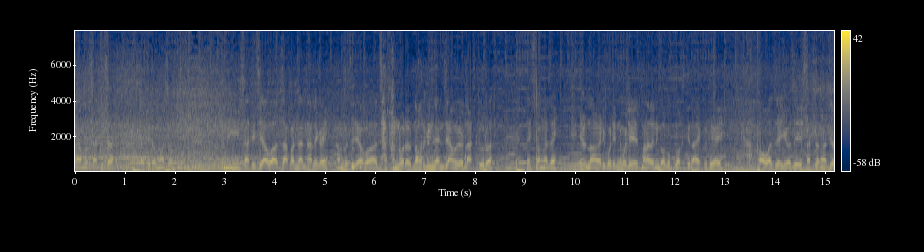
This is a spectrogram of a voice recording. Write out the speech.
हाम्रो साथी छ साथी र म छौँ। अनि साथी चाहिँ अब जापान जानु थालेको। है हाम्रो चाहिँ अब जापानबाट नफर्किनु जाने चाहिँ हाम्रो लास्ट टुर हो। साथीसँग चाहिँ। योभन्दा अगाडिपट्टि नि मैले मानारानी गएको ब्लग्सतिर आएको थिएँ है। अब चाहिँ यो चाहिँ साथीसँग जो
